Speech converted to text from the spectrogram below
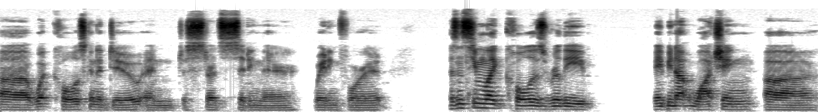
uh, what Cole is going to do and just starts sitting there waiting for it. Doesn't seem like Cole is really maybe not watching uh,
